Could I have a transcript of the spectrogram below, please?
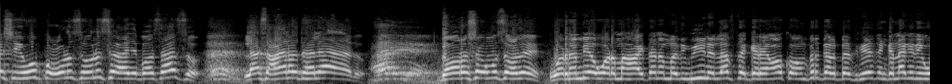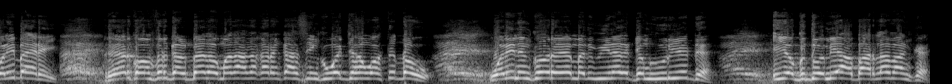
dhishiikiyaashii hubka culus ula soo aaday boosaaso laascaanood hala aado. Doorasho uma socdee warna miya war mahaytana madawiine lafta gareen oo koonfur galbeed reedanka nagadii weli baaray reer koonfur galbeedow madaxda qarankaha sinku wajahan wakhti dhow. Welinanka horreeya madawiinaha jamhuuriyadda iyo guddoomiyaha baarlamaanka.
